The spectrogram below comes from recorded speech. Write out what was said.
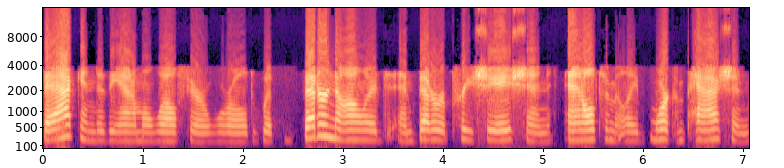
back into the animal welfare world with better knowledge and better appreciation and ultimately more compassion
